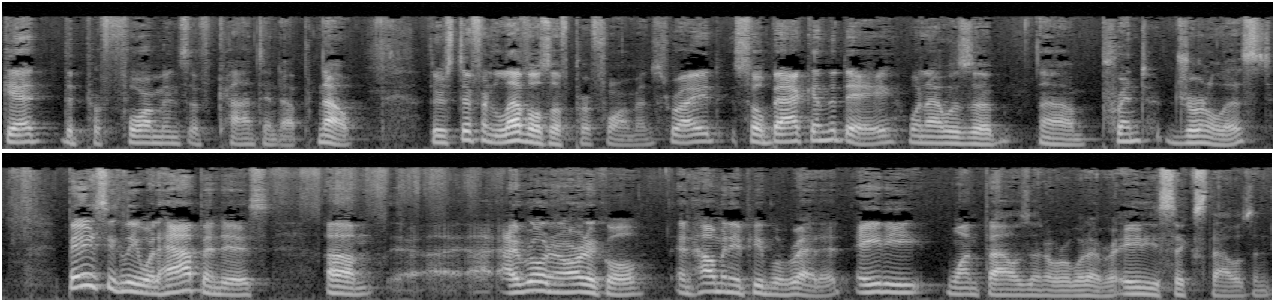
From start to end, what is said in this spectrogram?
get the performance of content up. Now, there's different levels of performance, right? So back in the day when I was a uh, print journalist, basically, what happened is um, I wrote an article, and how many people read it? 81,000 or whatever, 86,000.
